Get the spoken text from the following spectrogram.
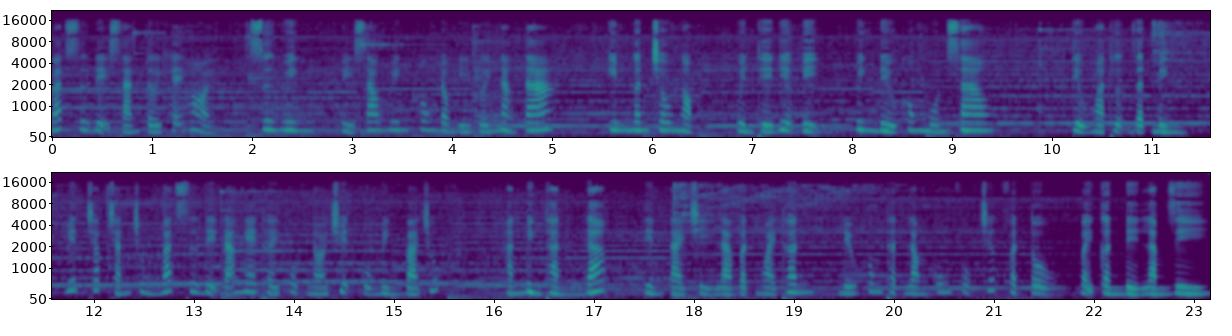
bát sư đệ sán tới khẽ hỏi, sư huynh, vì sao huynh không đồng ý với nàng ta? Kim Ngân Châu Ngọc, quyền thế địa vị, huynh đều không muốn sao? Tiểu hòa thượng giật mình, biết chắc chắn trùng bát sư đệ đã nghe thấy cuộc nói chuyện của mình và Trúc. Hắn bình thản đáp, Tiền tài chỉ là vật ngoài thân, nếu không thật lòng cung phục trước Phật tổ, vậy cần để làm gì?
